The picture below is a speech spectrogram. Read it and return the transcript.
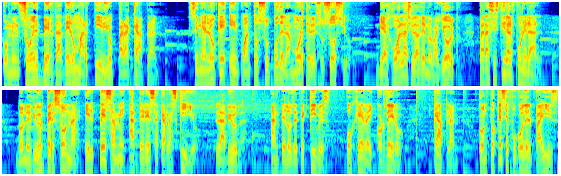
comenzó el verdadero martirio para Kaplan. Señaló que en cuanto supo de la muerte de su socio, viajó a la ciudad de Nueva York para asistir al funeral, donde dio en persona el pésame a Teresa Carrasquillo, la viuda. Ante los detectives Ojeda y Cordero, Kaplan contó que se fugó del país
